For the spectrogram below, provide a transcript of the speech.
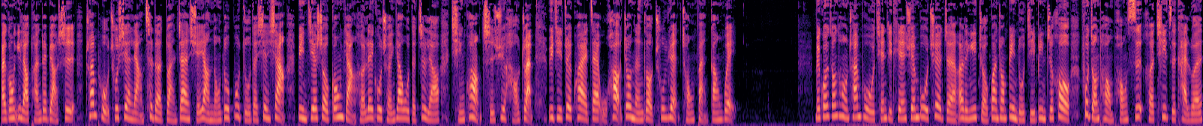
白宫医疗团队表示，川普出现两次的短暂血氧浓度不足的现象，并接受供氧和类固醇药物的治疗，情况持续好转，预计最快在五号就能够出院重返岗位。美国总统川普前几天宣布确诊二零一九冠状病毒疾病之后，副总统彭斯和妻子凯伦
